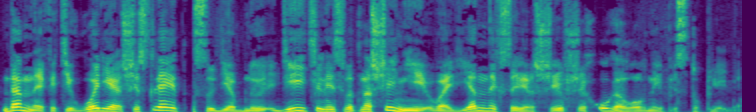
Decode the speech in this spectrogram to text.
данная категория осуществляет судебную деятельность в отношении военных, совершивших уголовные преступления.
